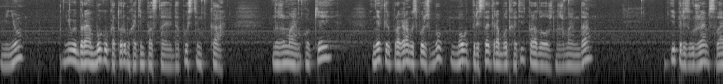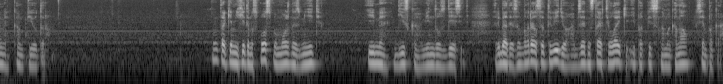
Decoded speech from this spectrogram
меню и выбираем букву, которую мы хотим поставить. Допустим К. Нажимаем ОК. Некоторые программы, использующие букву, могут перестать работать. Хотите продолжить? Нажимаем Да. И перезагружаем с вами компьютер. Ну, таким нехитрым способом можно изменить имя диска Windows 10. Ребята, если вам понравилось это видео, обязательно ставьте лайки и подписывайтесь на мой канал. Всем пока.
